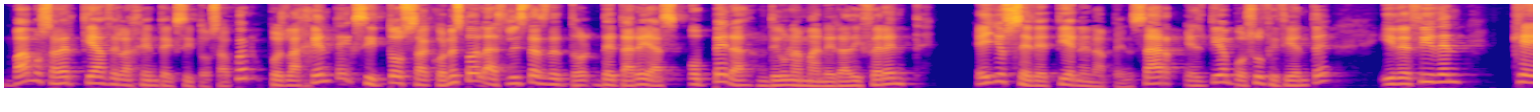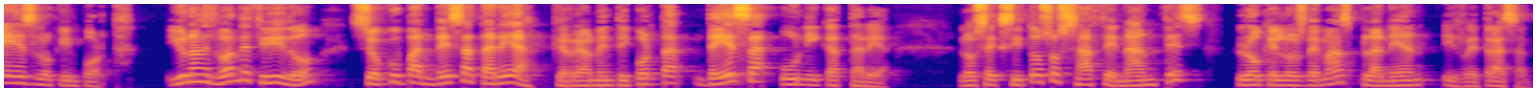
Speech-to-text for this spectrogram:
Vamos a ver qué hace la gente exitosa. Bueno, pues la gente exitosa con esto de las listas de, de tareas opera de una manera diferente. Ellos se detienen a pensar el tiempo suficiente y deciden qué es lo que importa. Y una vez lo han decidido, se ocupan de esa tarea que realmente importa, de esa única tarea. Los exitosos hacen antes lo que los demás planean y retrasan.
